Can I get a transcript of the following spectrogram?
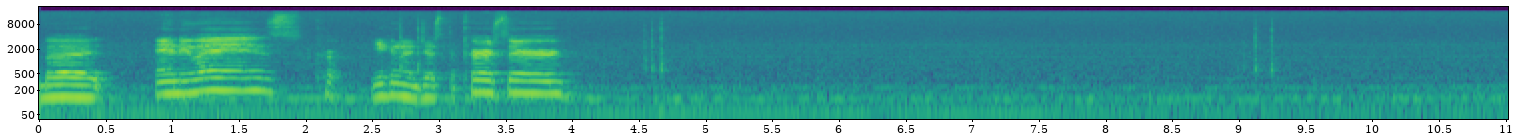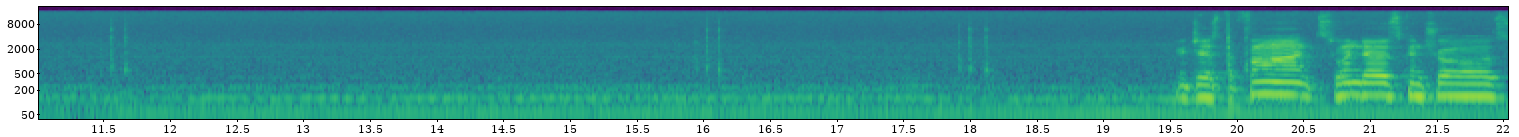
But anyways, you can adjust the cursor. Adjust the fonts, Windows controls,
